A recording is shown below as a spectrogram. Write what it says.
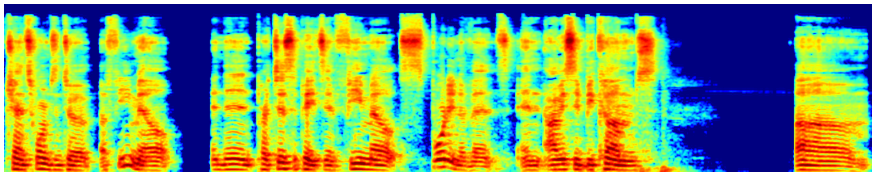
transforms into a, a female and then participates in female sporting events and obviously becomes um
